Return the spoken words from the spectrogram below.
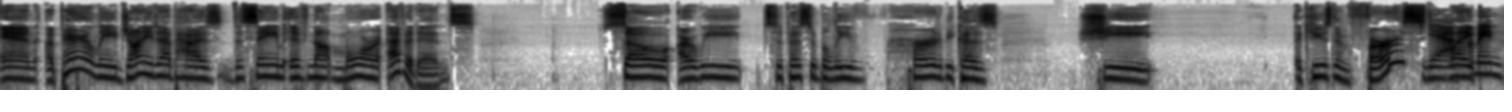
and apparently Johnny Depp has the same, if not more, evidence. So, are we supposed to believe her because she accused him first? Yeah, I mean,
